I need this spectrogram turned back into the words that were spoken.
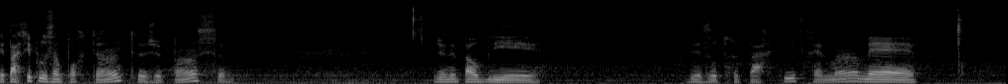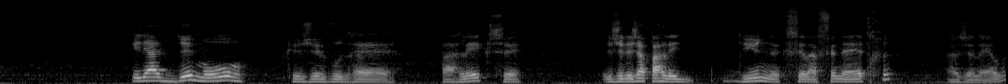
les parties plus importantes, je pense. Je n'ai pas oublié des autres parties vraiment, mais il y a deux mots que je voudrais parler. J'ai déjà parlé d'une, que c'est la fenêtre à janela.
